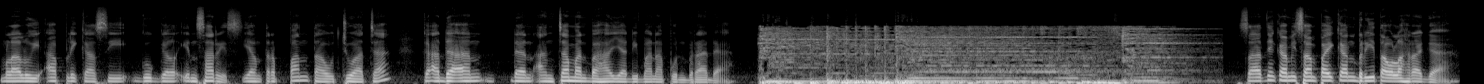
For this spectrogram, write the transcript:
melalui aplikasi Google Insaris yang terpantau cuaca, keadaan, dan ancaman bahaya di mana pun berada. Saatnya kami sampaikan berita olahraga.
